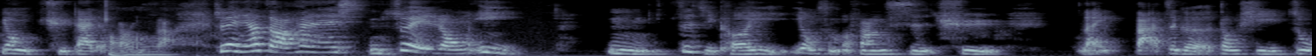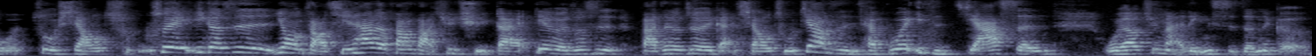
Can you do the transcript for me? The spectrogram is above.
用取代的方法。所以你要找看你最容易，嗯，自己可以用什么方式去。来把这个东西做做消除，所以一个是用找其他的方法去取代，第二个就是把这个罪恶感消除，这样子你才不会一直加深我要去买零食的那个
